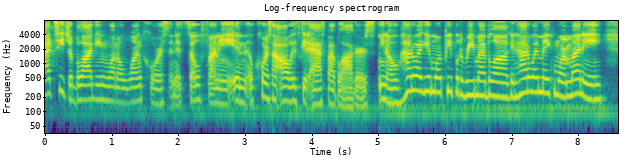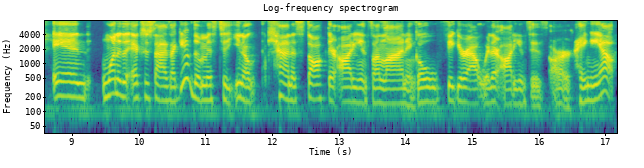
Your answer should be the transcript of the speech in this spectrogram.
I teach a blogging 101 course and it's so funny. And of course, I always get asked by bloggers, you know, how do I get more people to read my blog and how do I make more money? And one of the exercise I give them is to, you know, kind of stalk their audience online and go figure out where their audiences are hanging out.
